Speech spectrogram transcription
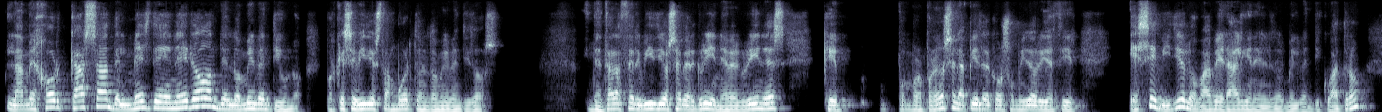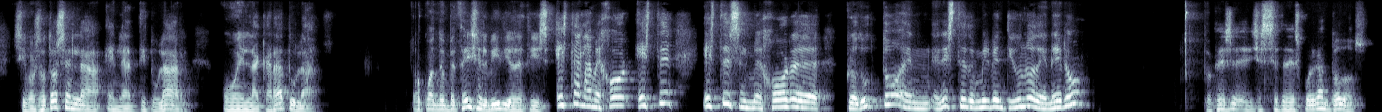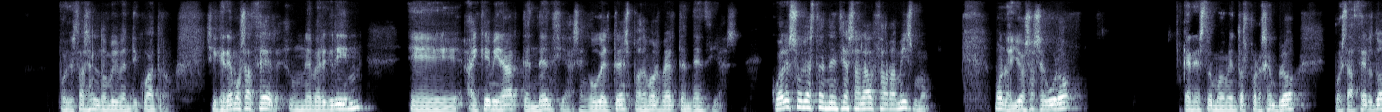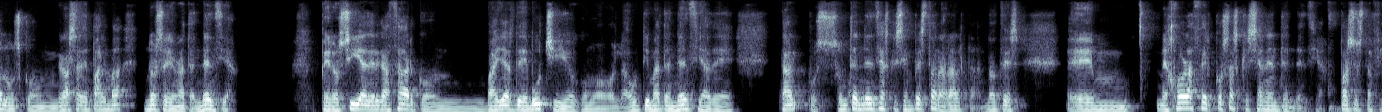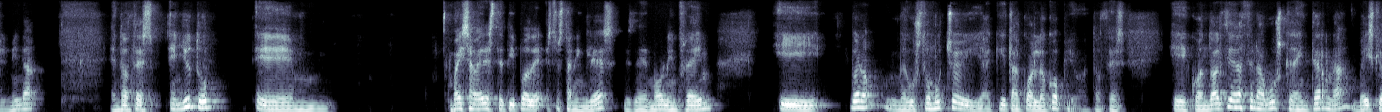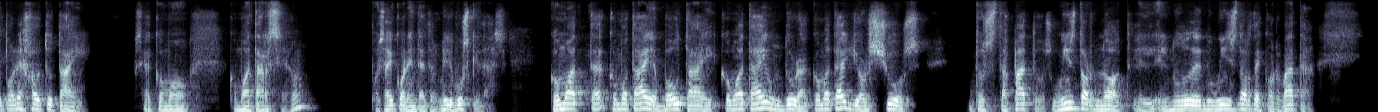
la mejor casa del mes de enero del 2021, porque ese vídeo está muerto en el 2022. Intentar hacer vídeos evergreen. Evergreen es que, por ponerse en la piel del consumidor y decir, ¿ese vídeo lo va a ver alguien en el 2024? Si vosotros en la, en la titular o en la carátula o cuando empecéis el vídeo decís, esta es la mejor, este, este es el mejor eh, producto en, este 2021 de enero, entonces eh, se te descuelgan todos, porque estás en el 2024. Si queremos hacer un evergreen, eh, hay que mirar tendencias. En Google Trends podemos ver tendencias. ¿Cuáles son las tendencias al alza ahora mismo? Bueno, yo os aseguro en estos momentos, por ejemplo, pues hacer donuts con grasa de palma no sería una tendencia. Pero sí adelgazar con vallas de Bucci o como la última tendencia de tal, pues son tendencias que siempre están al alta. Entonces, em, mejor hacer cosas que sean en tendencia. Paso esta filmina. Entonces, en YouTube em, vais a ver este tipo de... Esto está en inglés, es de Morning Frame. Y bueno, me gustó mucho y aquí tal cual lo copio. Entonces, eh, cuando alguien hace una búsqueda interna, veis que pone how to tie, o sea, cómo, cómo atarse, ¿no? Pues hay 43.000 búsquedas. ¿Cómo, cómo tie bow tie? ¿Cómo tie un dura? ¿Cómo tie your shoes? Dos zapatos. Windsor knot, el, nudo de Windsor de corbata.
